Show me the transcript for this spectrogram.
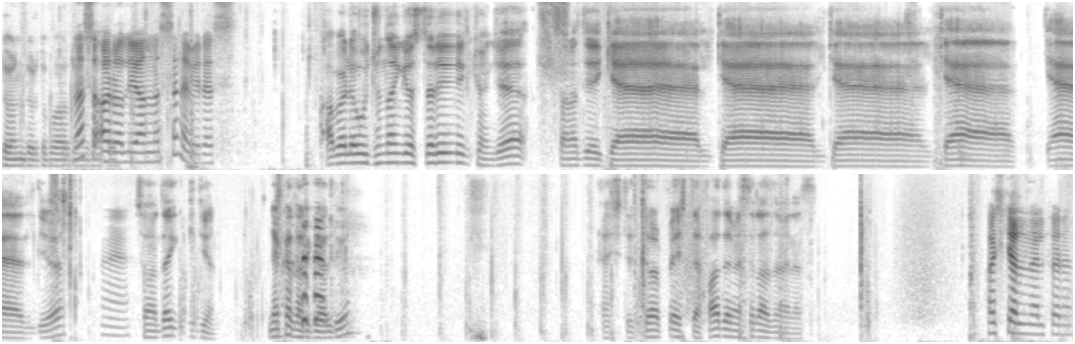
döndürdü bu arada. Nasıl aralıyor anlatsana biraz. Ha böyle ucundan gösteriyor ilk önce. Sana diyor gel gel gel gel gel diyor. He. Sonra da gidiyorsun. Ne kadar gel diyor. Ya İşte 4-5 defa demesi lazım en az. Hoş geldin Alperen.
